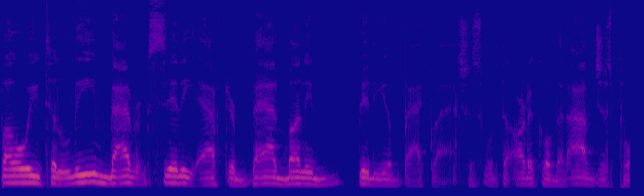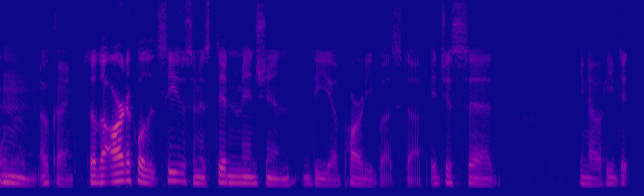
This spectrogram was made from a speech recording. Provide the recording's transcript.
Bowie to leave Maverick City after Bad Bunny video backlash. Is what the article that I've just pulled up. okay? So the article that Caesar sent us didn't mention the uh, party bus stuff. It just said, you know, he did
